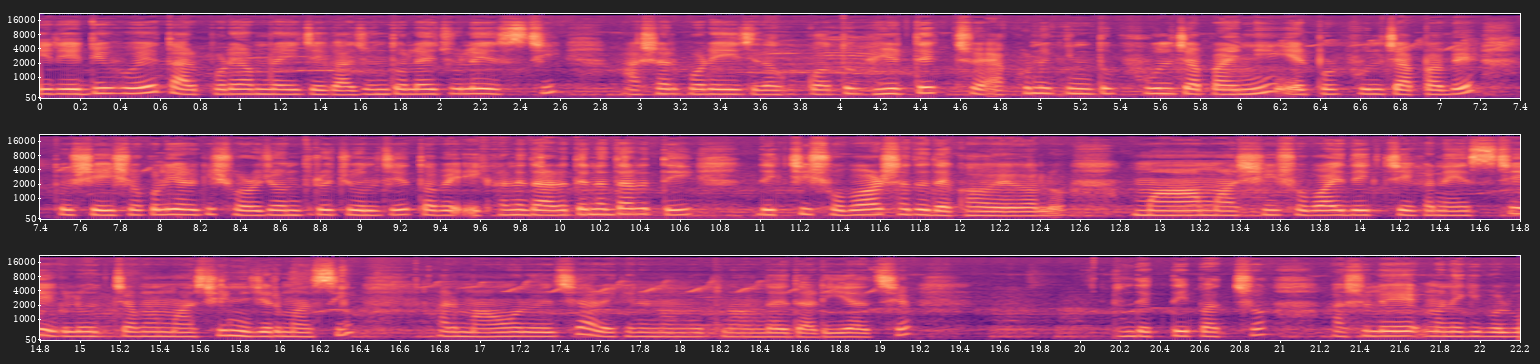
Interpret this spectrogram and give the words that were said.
এই রেডি হয়ে তারপরে আমরা এই যে গাজনতলায় চলে এসেছি। আসার পরে এই যে দেখো কত ভিড় দেখছ এখনও কিন্তু ফুল চাপায়নি, এরপর ফুল চাপাবে। তো সেই সকলেই আর কি ষড়যন্ত্র চলছে। তবে এখানে দাঁড়াতে না দাঁড়াতেই দেখছি সবার সাথে দেখা হয়ে গেল। মা, মাসি সবাই দেখছি এখানে এসছে। এগুলো হচ্ছে আমার মাসি, নিজের মাসি। আর মাও রয়েছে, আর এখানে ননদ নন্দায় দাঁড়িয়ে আছে। দেখতেই পাচ্ছ। আসলে মানে কি বলব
